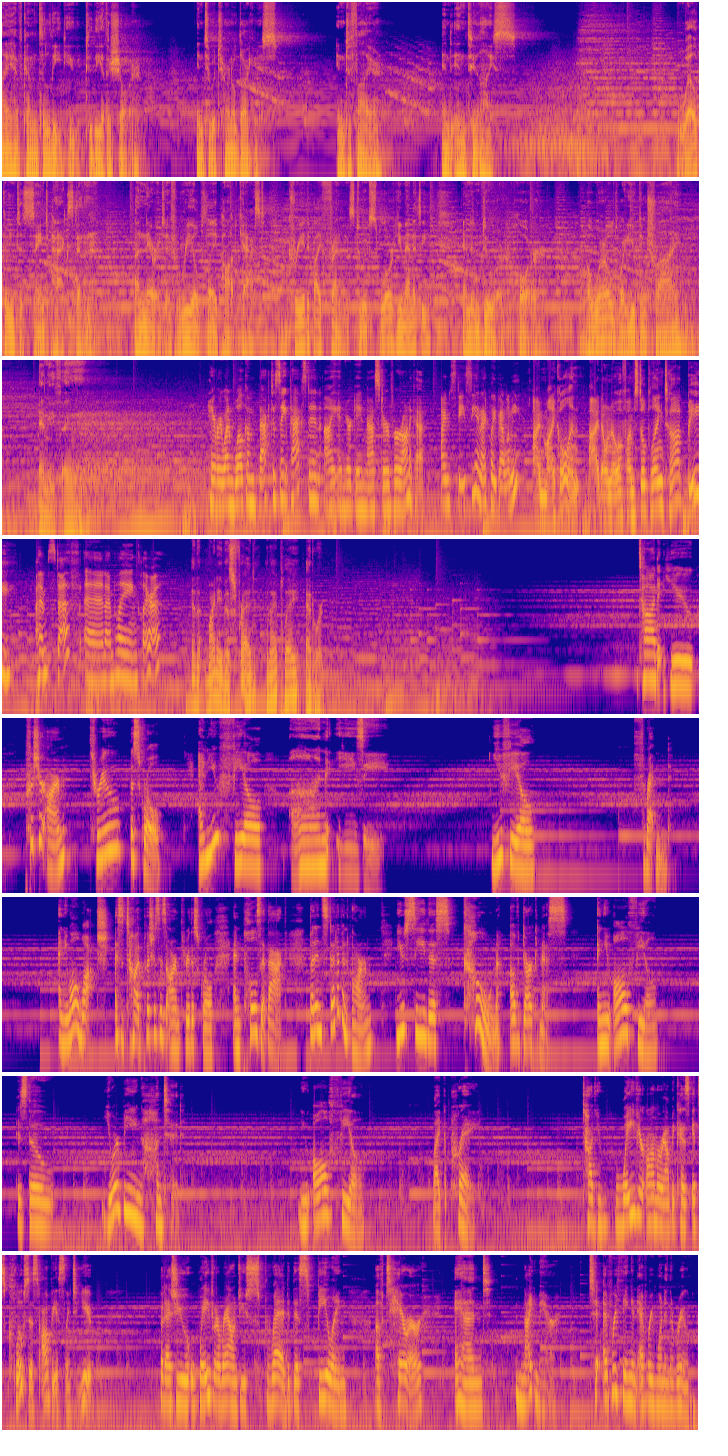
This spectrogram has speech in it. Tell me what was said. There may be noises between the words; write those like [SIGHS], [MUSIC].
I have come to lead you to the other shore, into eternal darkness, into fire, and into ice. Welcome to St. Paxton, a narrative real play podcast created by friends to explore humanity and endure horror. A world where you can try anything. Hey everyone, welcome back to St. Paxton. I am your game master, Veronica. I'm Stacy and I play Bellamy. I'm Michael, and I don't know if I'm still playing Todd B. I'm Steph, and I'm playing Clara. And my name is Fred, and I play Edward. Todd, you push your arm through the scroll and you feel uneasy. You feel threatened. And you all watch as [LAUGHS] Todd pushes his arm through the scroll and pulls it back. But instead of an arm, you see this cone of darkness. And you all feel as though you're being hunted. You all feel like prey. Todd, you wave your arm around because it's closest, obviously, to you. But as you wave it around, you spread this feeling of terror and nightmare to everything and everyone in the room.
